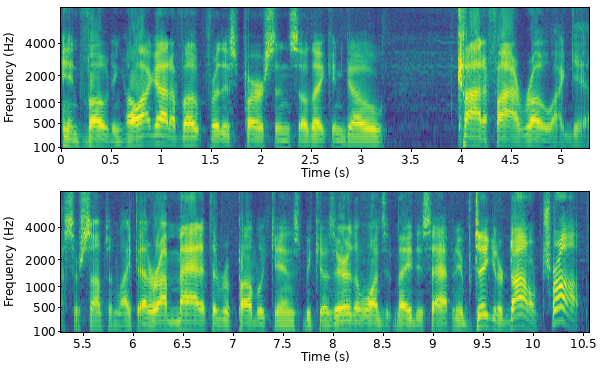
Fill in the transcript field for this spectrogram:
in voting. Oh, I got to vote for this person so they can go codify Roe, I guess, or something like that. Or I'm mad at the Republicans because they're the ones that made this happen. In particular, Donald Trump,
